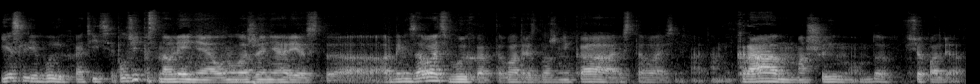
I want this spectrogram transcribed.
если вы хотите получить постановление о наложении ареста, организовать выход в адрес должника, арестовать не знаю, там, кран, машину, да, все подряд,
